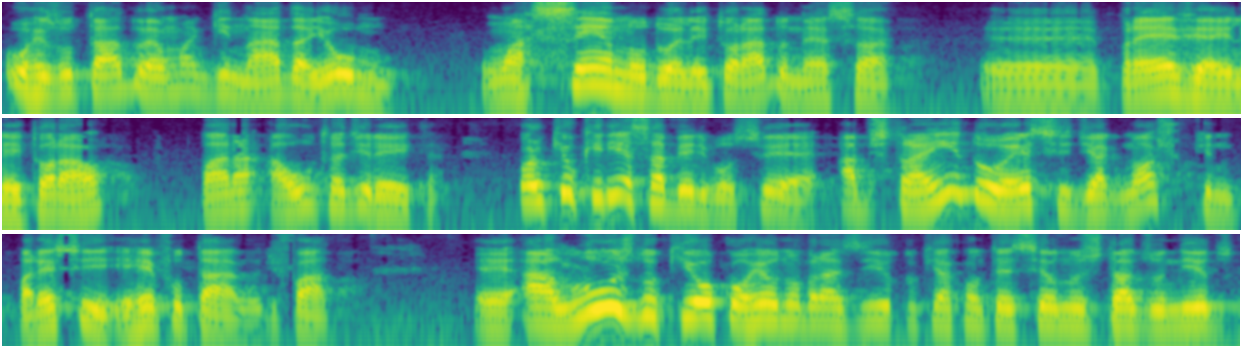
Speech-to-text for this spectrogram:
o resultado é uma guinada, ou um, aceno do eleitorado nessa é, prévia eleitoral para a ultradireita. Agora, o que eu queria saber de você é, abstraindo esse diagnóstico, que parece irrefutável, de fato, é, à luz do que ocorreu no Brasil, do que aconteceu nos Estados Unidos,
